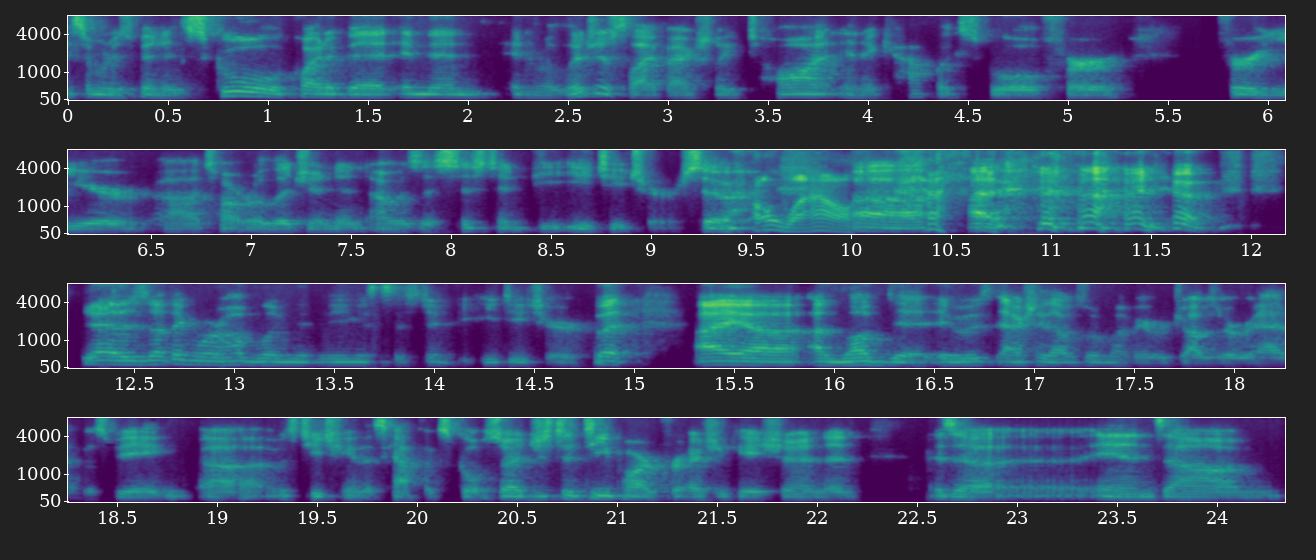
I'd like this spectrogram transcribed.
someone who's been in school quite a bit, and then in religious life, I actually taught in a Catholic school for for a year, uh, taught religion, and I was assistant PE teacher. So, oh wow, uh, I, I, know, yeah, there's nothing more humbling than being assistant PE teacher. But I uh, I loved it. It was actually that was one of my favorite jobs I ever had was being uh, was teaching in this Catholic school. So I just a deep heart for education and as a and um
